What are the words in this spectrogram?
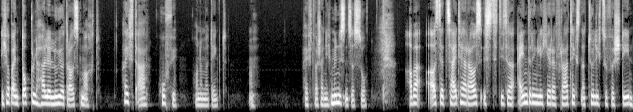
Ich habe ein Doppel-Halleluja draus gemacht. Hilft auch, hoffe ich, hat er mir denkt. Hm. Hilft wahrscheinlich mindestens so. Aber aus der Zeit heraus ist dieser eindringliche Refratext natürlich zu verstehen.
